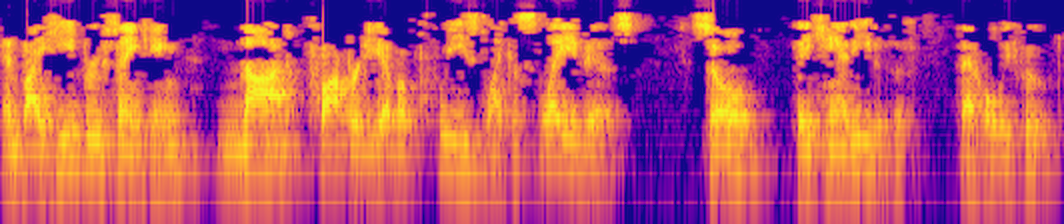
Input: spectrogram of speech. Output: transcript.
And by Hebrew thinking, not property of a priest like a slave is. So, they can't eat of the, that holy food.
